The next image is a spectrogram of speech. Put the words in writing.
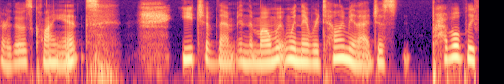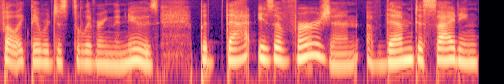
or those clients, each of them in the moment when they were telling me that just probably felt like they were just delivering the news, but that is a version of them deciding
